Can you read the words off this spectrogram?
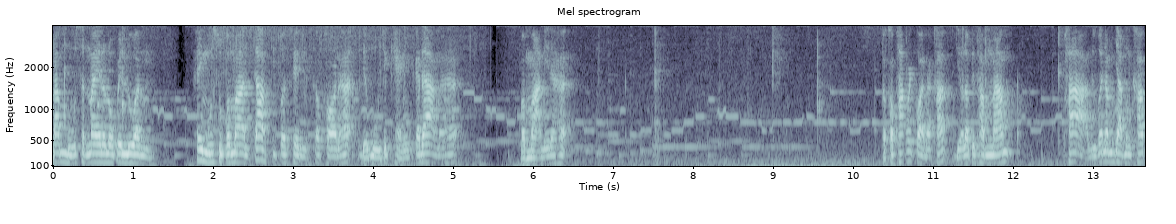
นำหมูสันในเราลงไปลวน ให้หมูสุกประมาณ 90%ก็พอนะฮะเดี๋ยวหมูจะแข็งกระด้างนะฮะประมาณนี้นะฮะแล้วก็พักไว้ก่อนนะครับ เดี๋ยวเราไปทำน้ำผ้าหรือว่าน้ำยำกันครับ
